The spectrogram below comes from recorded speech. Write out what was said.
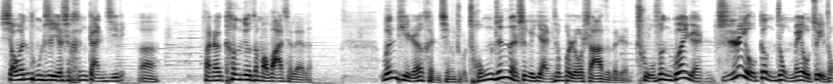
小文同志也是很感激的啊，反正坑就这么挖起来了。文体仁很清楚，崇祯呢是个眼睛不揉沙子的人，处分官员只有更重，没有最重。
